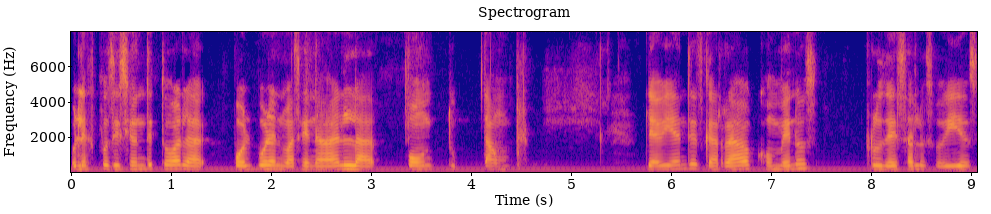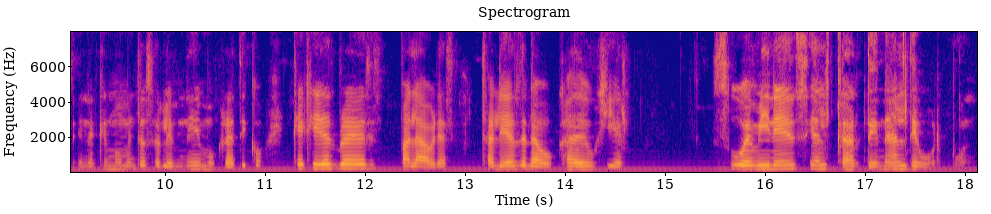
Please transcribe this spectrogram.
o la exposición de toda la pólvora almacenada en la Pont du Temple. Le habían desgarrado con menos rudeza los oídos en aquel momento solemne y democrático que aquellas breves palabras salidas de la boca de Ujier. Su eminencia el cardenal de Borbón.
